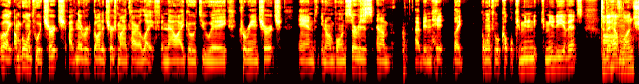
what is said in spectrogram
like I'm going to a church. I've never gone to church my entire life, and now I go to a Korean church and you know i'm going to services and i'm i've been hit like going through a couple community community events. Do they have Um, lunch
